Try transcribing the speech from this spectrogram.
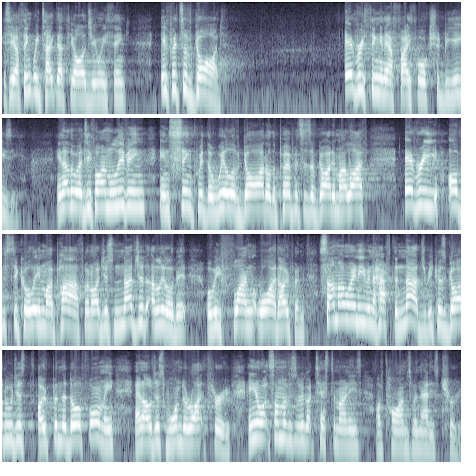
You see, I think we take that theology and we think if it's of God, everything in our faith walk should be easy. In other words, if I'm living in sync with the will of God or the purposes of God in my life, every obstacle in my path, when I just nudge it a little bit, will be flung wide open. Some I won't even have to nudge because God will just open the door for me and I'll just wander right through. And you know what? Some of us have got testimonies of times when that is true.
